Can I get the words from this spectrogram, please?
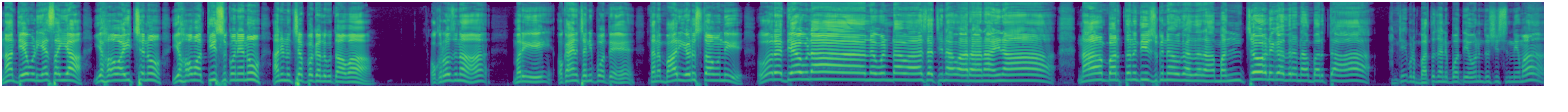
నా దేవుడు ఏసయ్యా యహోవా ఇచ్చెను యహోవా తీసుకునేను అని నువ్వు చెప్పగలుగుతావా? ఒక రోజున మరి ఒక ఆయన చనిపోతే తన భార్య ఏడుస్తూ ఉంది ఓరే దేవుడా నువ్వు ఉండవా నాయనా? నా భర్తను తీసుకున్నావు కదరా మంచోడు కదరా నా భర్త. అంటే ఇప్పుడు భర్త చనిపోతే ఎవరిని దూషిస్తుందేమా?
